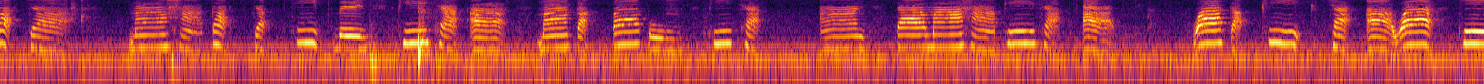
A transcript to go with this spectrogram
กะจามาหากะจับที่เบนพี่ชะอา มากับป้าปุ่มพี่ฉะอาน ตามาหาพี่ฉะอาด ว่ากับพี่ฉะอาว่าที่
